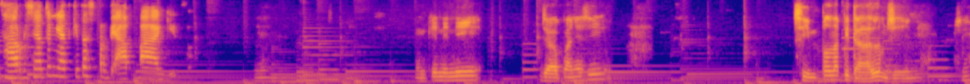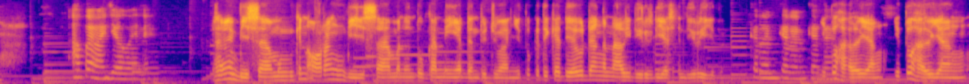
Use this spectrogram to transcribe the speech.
seharusnya tuh niat kita seperti apa gitu hmm. mungkin ini jawabannya sih simple tapi dalam sih ini. Apa emang jawabannya? Misalnya bisa mungkin orang bisa menentukan niat dan tujuannya itu ketika dia udah ngenali diri dia sendiri gitu. Keren keren keren. Itu hal yang itu hal yang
